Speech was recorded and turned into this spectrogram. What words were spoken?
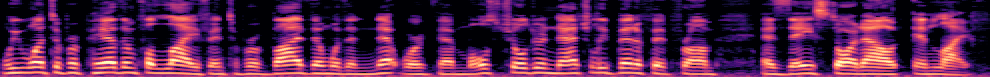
We want to prepare them for life and to provide them with a network that most children naturally benefit from as they start out in life.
